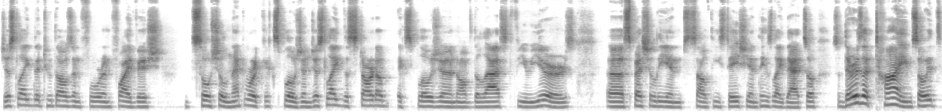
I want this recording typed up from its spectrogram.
just like the 2004 and 5 ish social network explosion, just like the startup explosion of the last few years, uh, especially in Southeast Asia and things like that. So, so there is a time. So it's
